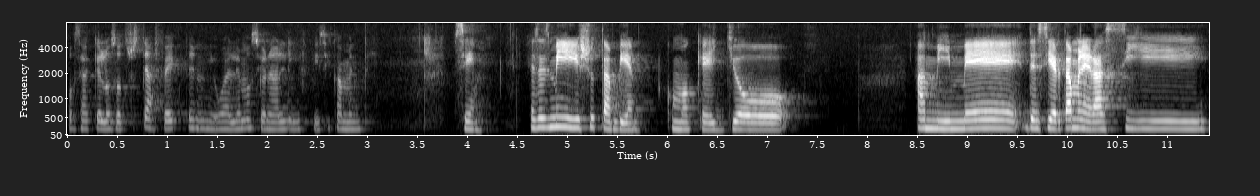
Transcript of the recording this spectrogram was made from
o sea, que los otros te afecten igual emocional y físicamente. Sí, ese es mi issue también, como que yo a mí me de cierta manera sí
